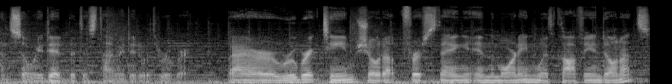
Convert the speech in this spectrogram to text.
And so we did, but this time we did it with Rubrik. Our Rubrik team showed up first thing in the morning with coffee and donuts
